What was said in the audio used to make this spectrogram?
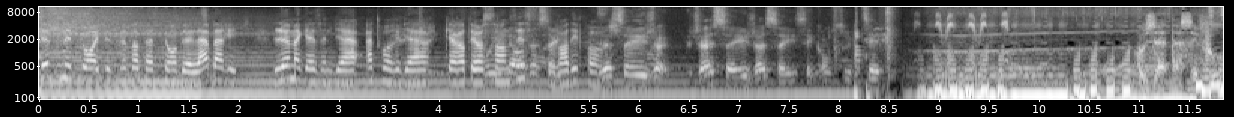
Le dîner de con est une présentation de La Barrique, le magasin de bière à Trois-Rivières, 4170 Boulevard des Forges. Je sais, je, je sais, je sais, c'est constructif. Vous êtes assez fou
